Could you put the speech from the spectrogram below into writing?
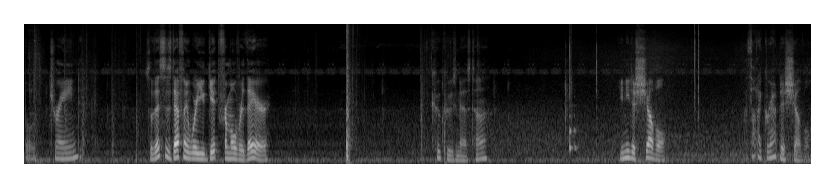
Both drained. So this is definitely where you get from over there. Cuckoo's nest, huh? You need a shovel. I thought I grabbed a shovel.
